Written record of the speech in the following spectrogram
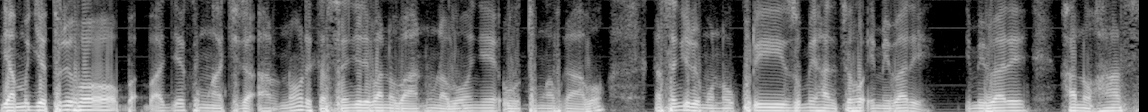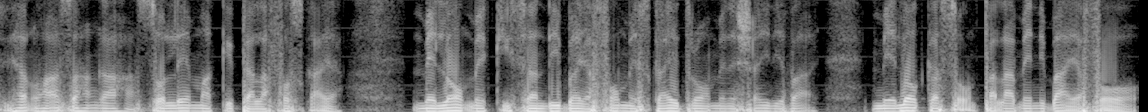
Ya mu gihe turiho ba- bagiye kumwakira aruno reka asengere bano bantu nabonye ubutumwa bwabo. Gasengere umuntu kuri zoom handitseho imibare. Imibare hano hasi hano hasi ahangaha solema kitala foskaya. Melo mekisa ndiba ya sky va neshairi vai. Melo kasonta la menibaya fo.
